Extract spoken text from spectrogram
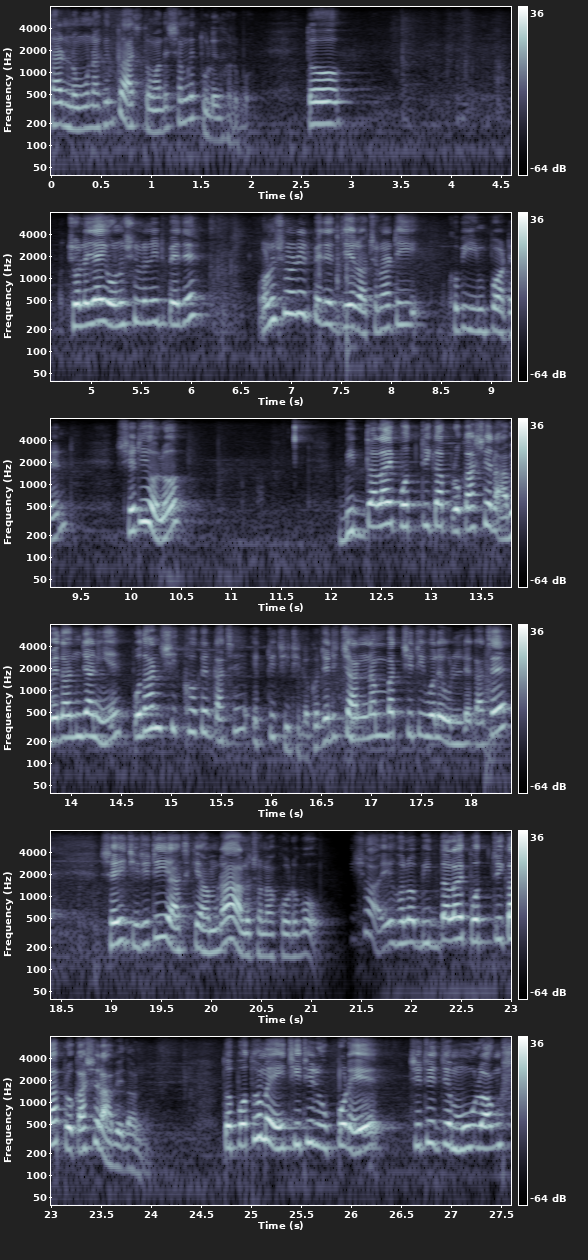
তার নমুনা কিন্তু আজ তোমাদের সামনে তুলে ধরবো। তো চলে যাই অনুশীলনীর পেজে অনুশীলনীর পেজের যে রচনাটি খুবই ইম্পর্টেন্ট সেটি হলো, বিদ্যালয় পত্রিকা প্রকাশের আবেদন জানিয়ে প্রধান শিক্ষকের কাছে একটি চিঠি লেখো, যেটি চার নাম্বার চিঠি বলে উল্লেখ আছে। সেই চিঠিটি আজকে আমরা আলোচনা করব। বিষয় হলো বিদ্যালয় পত্রিকা প্রকাশের আবেদন। তো প্রথমেই চিঠির উপরে চিঠির যে মূল অংশ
